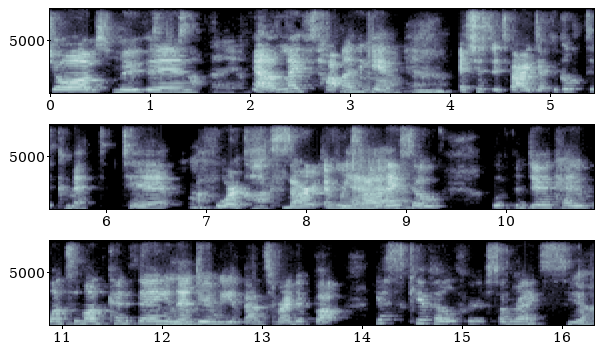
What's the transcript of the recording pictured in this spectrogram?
jobs, moving. Yeah. Yeah, life's happening Life again. on, yeah. Mhm. It's just, it's very difficult to commit to a Mhm. four o'clock start every Yeah. Saturday. So we've been doing kind of once a month kind of thing and then doing wee events around it. But yes, Cave Hill for sunrise. Yeah.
